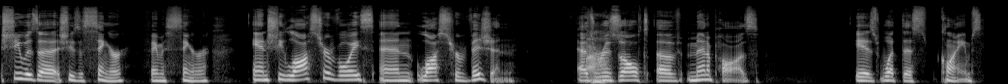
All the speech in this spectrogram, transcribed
she was a she's a singer, famous singer, and she lost her voice and lost her vision as a result of menopause, is what this claims.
